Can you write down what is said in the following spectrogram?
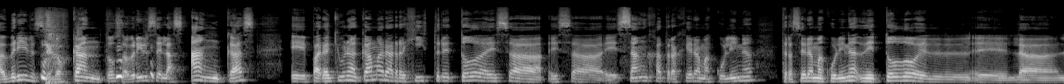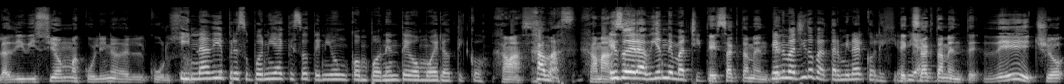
abrirse los cantos, abrirse las ancas, eh, para que una cámara registre toda esa, esa eh, zanja trajera masculina, trasera masculina, de todo el, eh, la, la división masculina del curso. Y nadie presuponía que eso tenía un componente homoerótico. Jamás. Jamás. Jamás. Eso era bien de machito. Exactamente. Bien de machito para terminar el colegio. Bien. Exactamente. De hecho,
